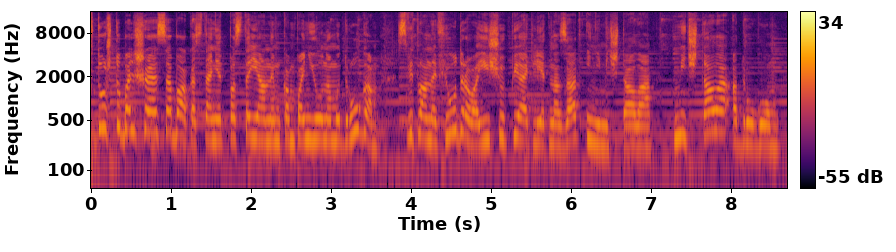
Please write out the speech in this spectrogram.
В то, что большая собака станет постоянным компаньоном и другом, Светлана Федорова еще пять лет назад и не мечтала. Мечтала о другом –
